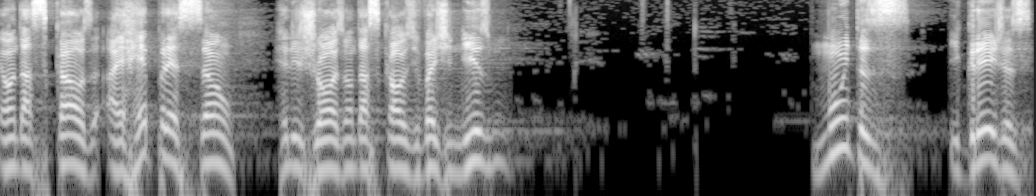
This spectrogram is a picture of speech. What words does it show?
é uma das causas, a repressão religiosa é uma das causas de vaginismo. Muitas igrejas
